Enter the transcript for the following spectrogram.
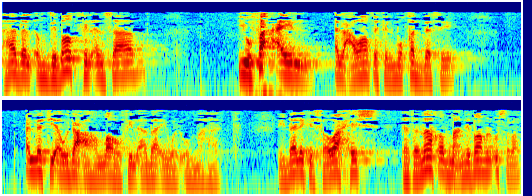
هذا الانضباط في الأنساب يفعل العواطف المقدسة التي أودعها الله في الآباء والأمهات. لذلك الفواحش تتناقض مع نظام الأسرة.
